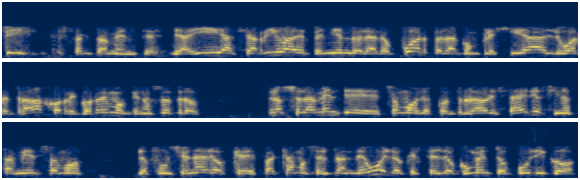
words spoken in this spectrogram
Sí, exactamente. De ahí hacia arriba, dependiendo del aeropuerto, la complejidad, el lugar de trabajo, recordemos que nosotros no solamente somos los controladores aéreos, sino también somos los funcionarios que despachamos el plan de vuelo, que es el documento público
